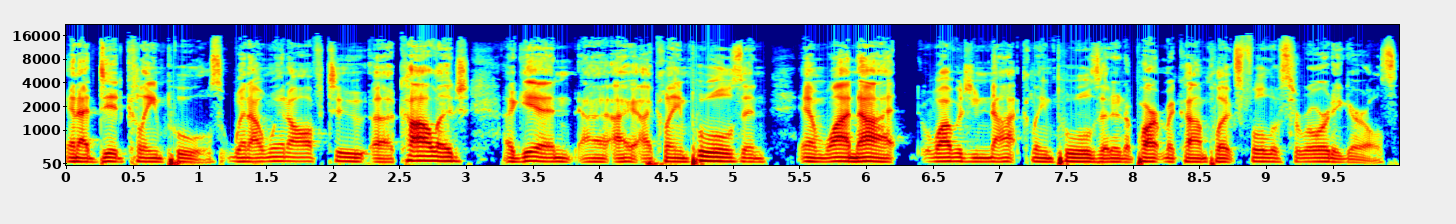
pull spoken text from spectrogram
and I did clean pools. When I went off to uh, college, again, I, I, I cleaned pools, and and why not? Why would you not clean pools at an apartment complex full of sorority girls?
